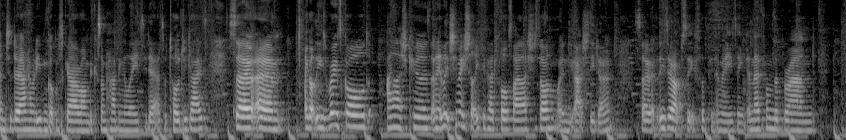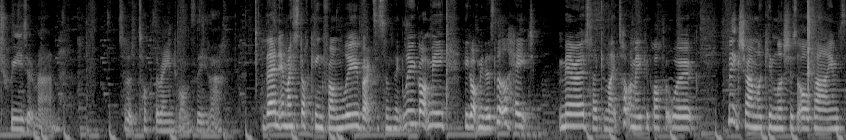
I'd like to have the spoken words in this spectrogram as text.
and today I haven't even got mascara on because I'm having a lazy day as I told you guys. So um, I got these rose gold eyelash curlers and it literally makes look like you've had false eyelashes on when you actually don't. So these are absolutely flipping amazing and they're from the brand Tweezerman. So the top of the range ones these are. Then in my stocking from Lou, back to something Lou got me, he got me this little H mirror so I can like top my makeup off at work, make sure I'm looking luscious all times.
